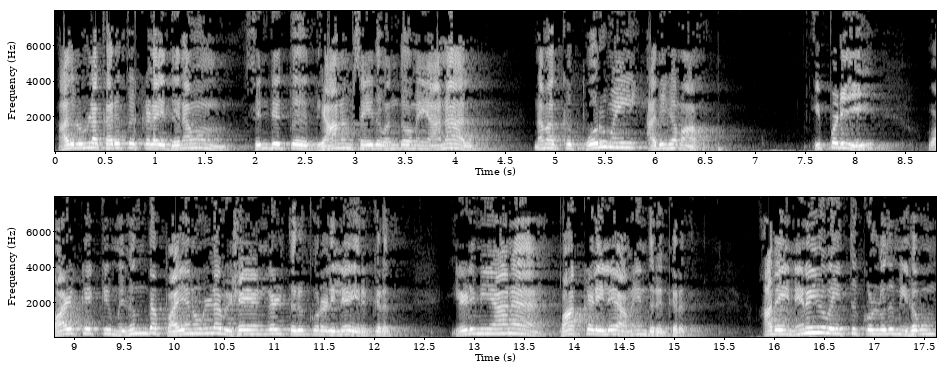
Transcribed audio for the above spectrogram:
அதில் உள்ள கருத்துக்களை தினமும் சிந்தித்து தியானம் செய்து வந்தோமையானால் நமக்கு பொறுமை அதிகமாகும். இப்படி வாழ்க்கைக்கு மிகுந்த பயனுள்ள விஷயங்கள் திருக்குறளிலே இருக்கிறது. எளிமையான பாக்களிலே அமைந்திருக்கிறது. அதை நினைவு வைத்துக் கொள்வது மிகவும்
